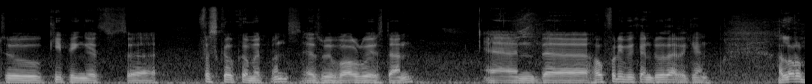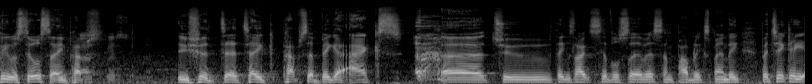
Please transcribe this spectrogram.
to keeping its uh, fiscal commitments, as we've always done. And uh, hopefully we can do that again. A lot of people are still saying perhaps you should uh, take perhaps a bigger axe uh, to things like civil service and public spending, particularly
